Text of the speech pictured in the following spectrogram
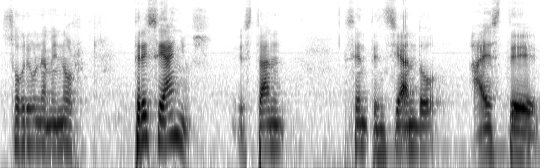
sobre una menor. 13 años están sentenciando a este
